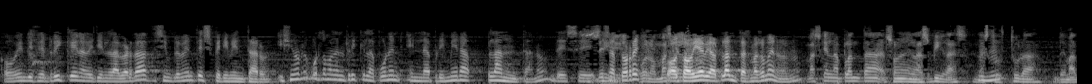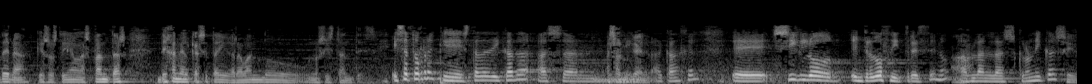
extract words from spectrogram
Como bien dice Enrique, nadie tiene la verdad, simplemente experimentaron. Y si no recuerdo mal, Enrique, la ponen en la primera planta ¿no? de, ese- de esa torre, bueno, más o que- todavía había plantas, más o menos, ¿no? Más que en la planta, son en las vigas, en la estructura de madera que sostenían las plantas, dejan el casete ahí grabando unos instantes. Esa torre que está dedicada a San, A San Miguel. Arcángel, eh, siglo entre 12 y 13, ¿no? Ajá. Hablan las crónicas. Sí.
